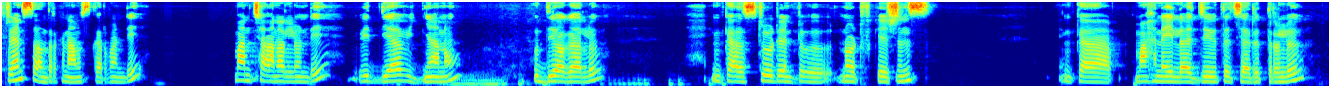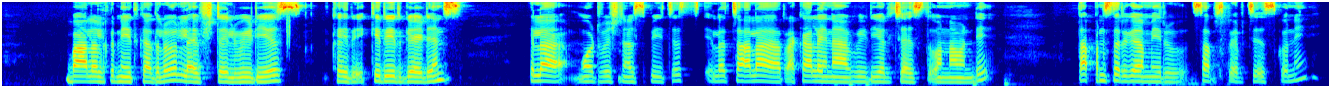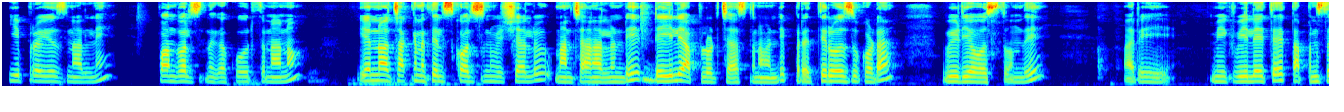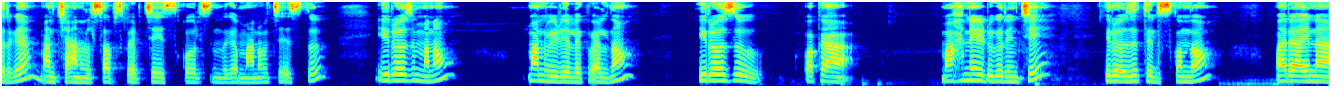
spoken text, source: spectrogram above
Friends అందరికీ నమస్కారం అండి. మన ఛానల్ నుండి విద్య విజ్ఞానం ఉద్యోగాలు ఇంకా స్టూడెంట్ నోటిఫికేషన్స్ ఇంకా మహనీయుల జీవిత చరిత్రలు బాలలకు నీతి కథలు life style videos career guidance ఇలా మోటివేషనల్ స్పీచెస్ ఇలా చాలా రకాలైన వీడియోలు చేస్తూ ఉన్నామండి. తప్పనిసరిగా మీరు సబ్స్క్రైబ్ చేసుకొని ఈ ప్రయోజనాలని పొందవలసిందిగా కోరుతున్నాను. ఎన్నో చక్కని తెలుసుకోవాల్సిన విషయాలు మన ఛానల్ నుండి డైలీ అప్లోడ్ చేస్తున్నామండి. ప్రతిరోజు కూడా వీడియో వస్తుంది. మరి మీకు వీలైతే తప్పనిసరిగా మన ఛానల్ సబ్స్క్రైబ్ చేసుకోవాల్సిందిగా మనం చేస్తూ ఈరోజు మనం మన వీడియోలోకి వెళ్దాం. ఈరోజు ఒక మహనీయుడి గురించి ఈరోజు తెలుసుకుందాం. మరి ఆయన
